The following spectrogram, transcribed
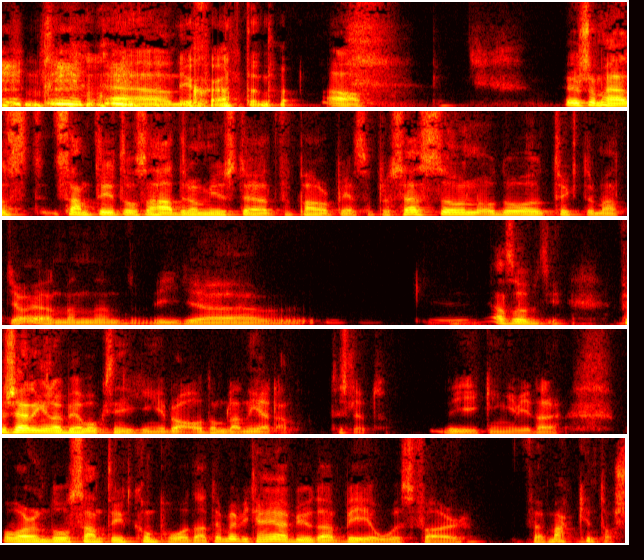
um, det är skönt ändå. Ja. Hur som helst, samtidigt så hade de ju stöd för PowerPC-processorn och då tyckte de att ja, ja, men vi... Uh, alltså, försäljningen av B-boxen gick inget bra och de la ner den till slut. Det gick inget vidare. Och vad de då samtidigt kom på att ja, men vi kan erbjuda BOS för, för Macintosh.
